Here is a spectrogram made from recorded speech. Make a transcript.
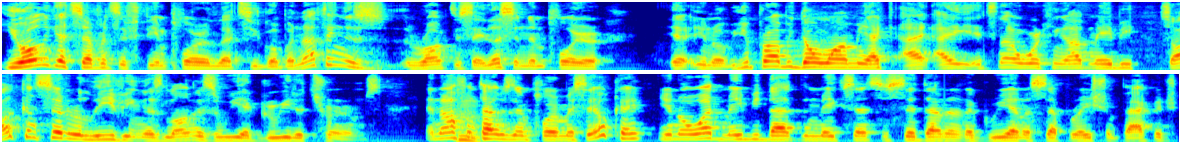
you only get severance if the employer lets you go, but nothing is wrong to say. Listen, employer, you know, you probably don't want me. I, I, I it's not working out, maybe. So I'll consider leaving as long as we agree to terms. And hmm. oftentimes hmm. the employer may say, okay, you know what, maybe that makes sense to sit down and agree on a separation package.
